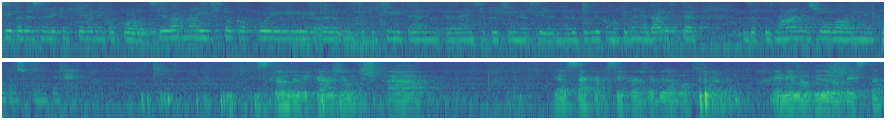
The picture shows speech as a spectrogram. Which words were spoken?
секаде сме веќе ослободени како Северна исто како и институциите институции на Северна Република Македонија. Дали сте запознавани со ова некој ваш коментар? Искрено да ви кажам, а, јас сакам секојаш да бидам отворен. Ја немам видено веста.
